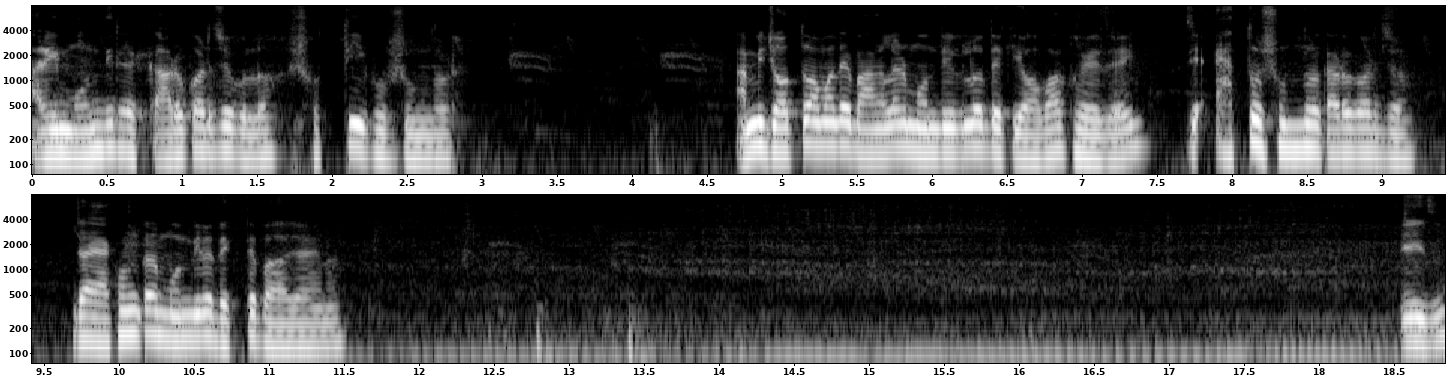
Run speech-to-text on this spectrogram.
আর এই মন্দিরের কারুকার্যগুলো সত্যিই খুব সুন্দর। আমি যত আমাদের বাংলার মন্দিরগুলো দেখি, অবাক হয়ে যাই যে এত সুন্দর কারুকার্য যা এখনকার মন্দিরে দেখতে পাওয়া যায় না। এই যে,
